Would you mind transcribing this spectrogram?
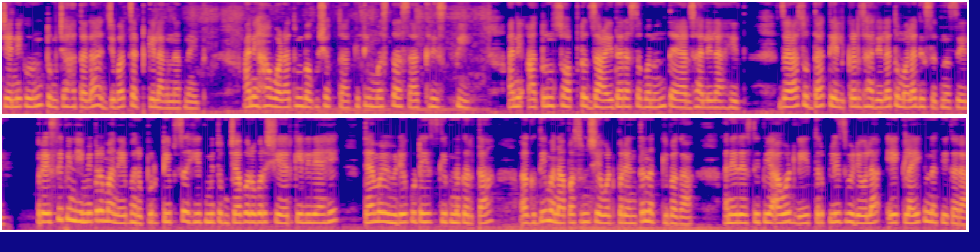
जेणेकरून तुमच्या हाताला अजिबात चटके लागणार नाहीत. आणि हा वडा तुम्ही बघू शकता किती मस्त असा क्रिस्पी आणि आतून सॉफ्ट जाळीदार असं बनून तयार झालेला आहेत जरासुद्धा तेलकट झालेला तुम्हाला दिसत नसेल. रेसिपी नेहमीप्रमाणे भरपूर टिप्सहित मी तुमच्याबरोबर शेअर केलेली आहे. त्यामुळे व्हिडिओ कुठेही स्किप न करता अगदी मनापासून शेवटपर्यंत नक्की बघा. आणि रेसिपी आवडली तर प्लीज व्हिडिओला एक लाईक नक्की करा.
